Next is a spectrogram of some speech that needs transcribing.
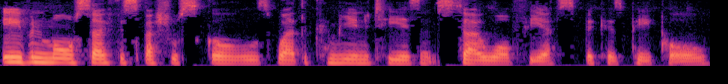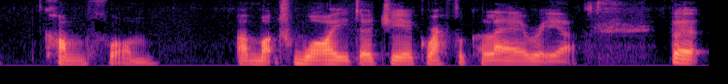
even more so for special schools where the community isn't so obvious because people come from a much wider geographical area but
